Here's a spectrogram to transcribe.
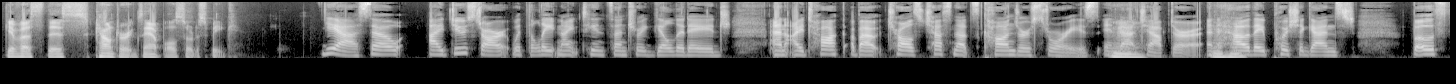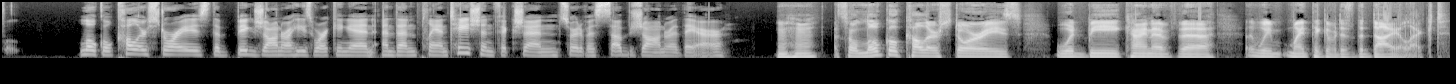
give us this counterexample, so to speak? Yeah, so I do start with the late 19th century Gilded Age, and I talk about Charles Chesnutt's conjure stories in mm. that chapter and mm-hmm. how they push against both local color stories, the big genre he's working in, and then plantation fiction, sort of a subgenre there. Mm-hmm. So, local color stories would be kind of the, we might think of it as the dialect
